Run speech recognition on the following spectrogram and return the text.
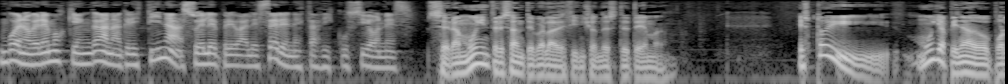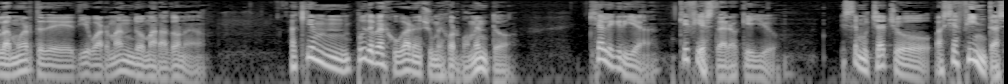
Bueno, veremos quién gana. Cristina suele prevalecer en estas discusiones. Será muy interesante ver la definición de este tema. Estoy muy apenado por la muerte de Diego Armando Maradona, a quien pude ver jugar en su mejor momento. Qué alegría, qué fiesta era aquello. Ese muchacho hacía fintas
